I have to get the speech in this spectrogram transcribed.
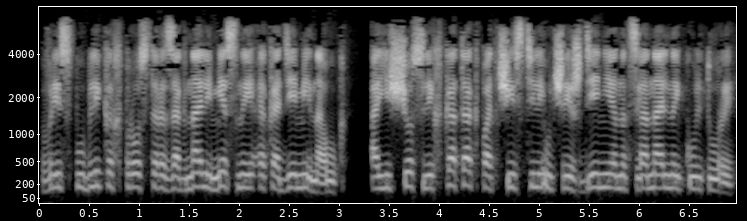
В республиках просто разогнали местные академии наук, а еще слегка так подчистили учреждения национальной культуры,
